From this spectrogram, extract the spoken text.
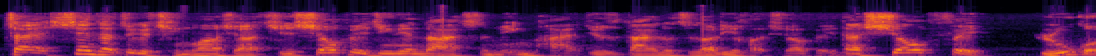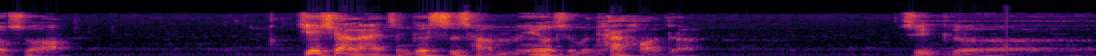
在现在这个情况下，其实消费今天当然是名牌，就是大家都知道利好消费。但消费如果说啊，接下来整个市场没有什么太好的这个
